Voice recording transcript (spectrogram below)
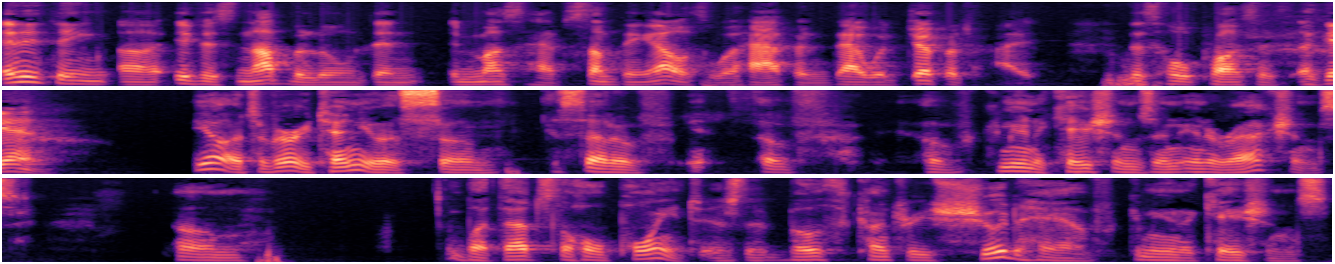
anything uh, if it's not balloon, then it must have something else will happen that would jeopardize this whole process again. Yeah, it's a very tenuous um, set of, of, of communications and interactions. Um, but that's the whole point is that both countries should have communications,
